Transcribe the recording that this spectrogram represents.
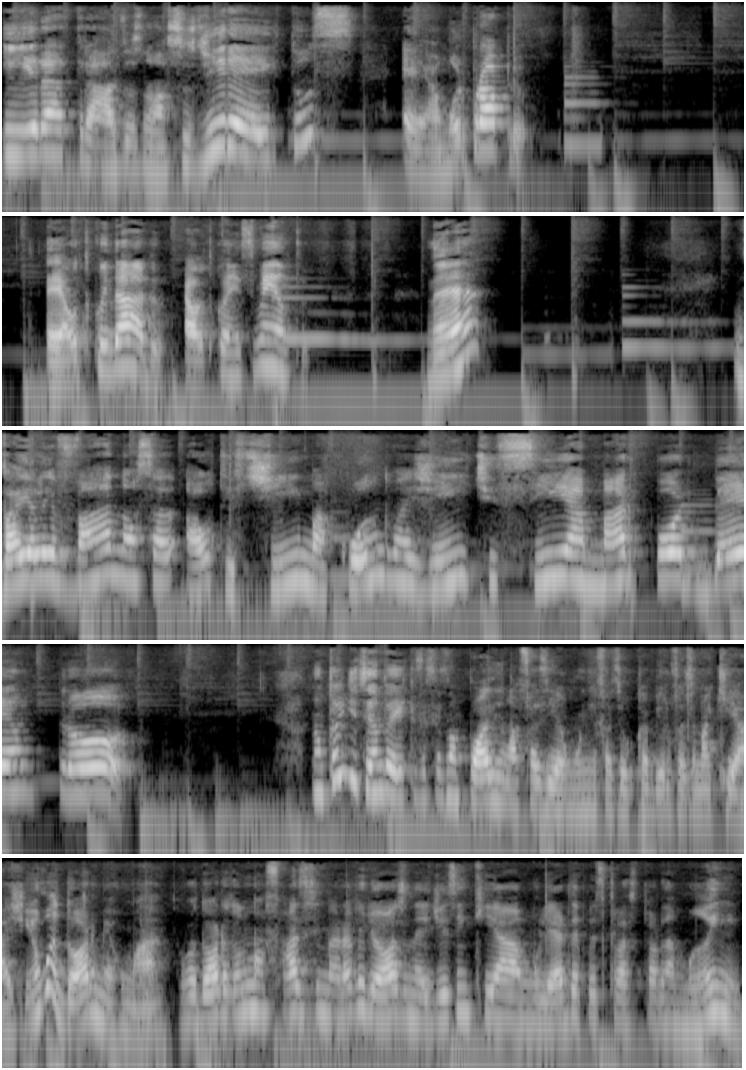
Ir atrás dos nossos direitos é amor próprio. É autocuidado, é autoconhecimento, né? vai elevar a nossa autoestima quando a gente se amar por dentro. Não tô dizendo aí que vocês não podem lá fazer a unha, fazer o cabelo, fazer maquiagem. Eu adoro me arrumar. Eu adoro, eu tô numa fase assim, maravilhosa, né? Dizem que a mulher, depois que ela se torna mãe,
